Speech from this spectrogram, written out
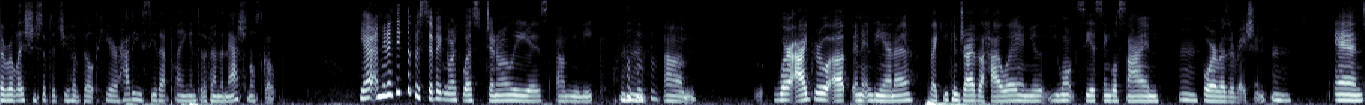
the relationship that you have built here, how do you see that playing into the kind of the national scope? Yeah, I mean, I think the Pacific Northwest generally is um, unique. um, where I grew up in Indiana, like you can drive the highway and you you won't see a single sign mm. for a reservation, mm-hmm. and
